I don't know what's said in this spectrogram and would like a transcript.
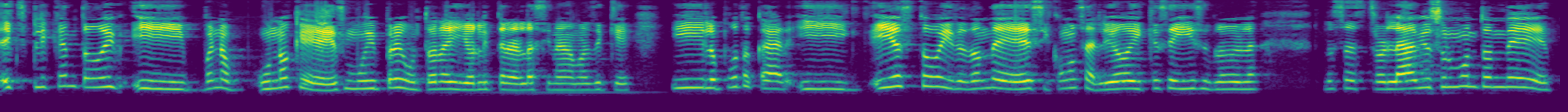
explican todo y, bueno, uno que es muy preguntona y yo literal así nada más de que, y lo puedo tocar, y, y esto, y de dónde es, y cómo salió, y qué se hizo, bla, bla, bla los astrolabios, un montón de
